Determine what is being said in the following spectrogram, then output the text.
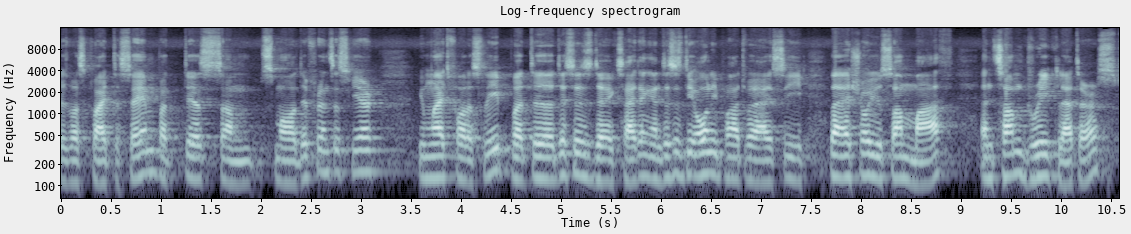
it was quite the same, but there's some small differences here you might fall asleep, but uh, this is the exciting, and this is the only part where I see, where I show you some math and some Greek letters.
